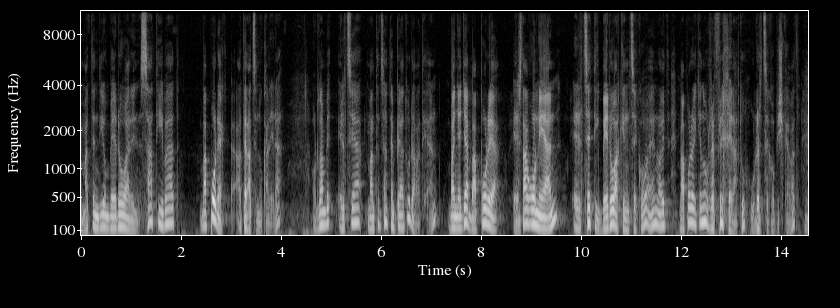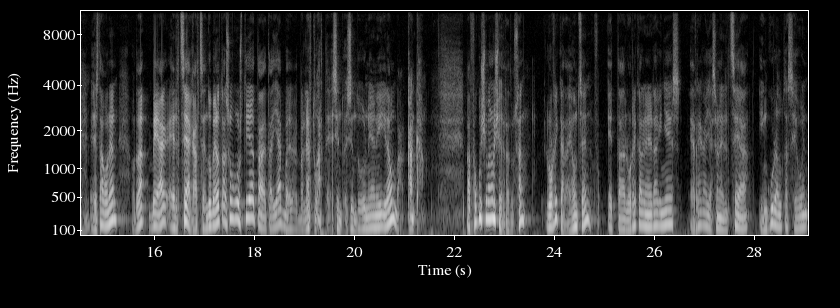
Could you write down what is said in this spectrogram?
ematen dion beroaren zati bat, baporeak ateratzen du kalera. Orduan, eltzea mantentzen temperatura batean, baina ja, baporea ez dagonean, eltzetik beroak entzeko, eh, noait, bapora egiten du refrigeratu, ulertzeko pixka bat. Mm Ez dagoen, ordan, beak, eltzeak hartzen du berotasun guztia, eta eta ja, ba, ba, lertu arte, ezin du, ezin du nian iraun, ba, kanka. Ba, Fukushima noxe gerratu zen, lurrikara egon zen, eta lurrikaren eraginez, erregaia zen eltzea ingura duta zegoen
